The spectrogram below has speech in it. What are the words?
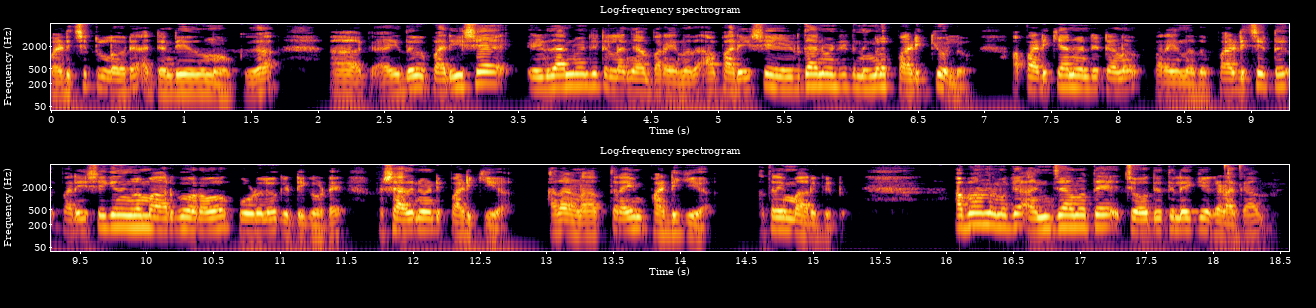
പഠിച്ചിട്ടുള്ളവർ അറ്റൻഡ് ചെയ്ത് നോക്കുക. ഇത് പരീക്ഷ എഴുതാൻ വേണ്ടിയിട്ടല്ല ഞാൻ പറയുന്നത്. ആ പരീക്ഷ എഴുതാൻ വേണ്ടിയിട്ട് നിങ്ങൾ പഠിക്കുമല്ലോ. ആ പഠിക്കാൻ വേണ്ടിയിട്ടാണ് പറയുന്നത്. പഠിച്ചിട്ട് പരീക്ഷയ്ക്ക് നിങ്ങൾ മാർക്ക് കുറവോ കൂടുതലോ കിട്ടിക്കോട്ടെ. പക്ഷെ അതിനുവേണ്ടി പഠിക്കുക. അതാണ് അത്രയും പഠിക്കുക. അത്രയും മാർക്ക് കിട്ടും. അപ്പോൾ നമുക്ക് അഞ്ചാമത്തെ ചോദ്യത്തിലേക്ക് കിടക്കാം.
